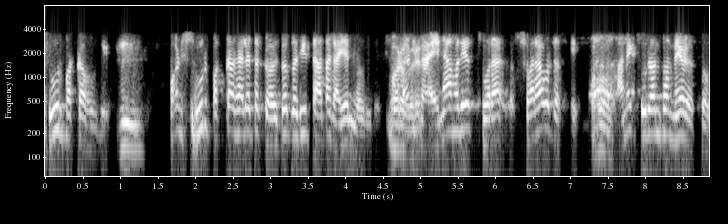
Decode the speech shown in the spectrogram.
सूर पक्का होऊ दे. पण सूर पक्का झाल्याचं कळतं कधी तर आता गायन घडू. गायनामध्ये स्वरा स्वरावट असते. हो. अनेक सुरांचा मेळ असतो.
